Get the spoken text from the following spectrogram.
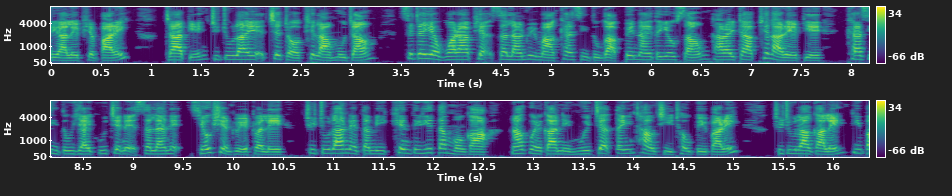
နေတာလည်းဖြစ်ပါတယ်။ဒါ့အပြင်ကျူကျူလာရဲ့အချစ်တော်ဖြစ်လာမှုကြောင့်စစ်တပ်ရဲ့ဝါဒဖြတ်ဇလန်တွေမှာခန့်စီသူကပင်နိုင်တရုတ်ဆောင်ဒါရိုက်တာဖြစ်လာတဲ့အပြင်ခန့်စီသူရိုက်ကူးခြင်းနဲ့ဇလန်နဲ့ရုပ်ရှင်တွေအတွက်လည်းကျူကျူလာနဲ့တမီခင်တီတီတက်မွန်ကနောက်ွယ်ကနေငွေကျပ်သိန်းထောင်ချီထုတ်ပေးပါတယ်။ကျူကျူလာကလည်းပြပ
